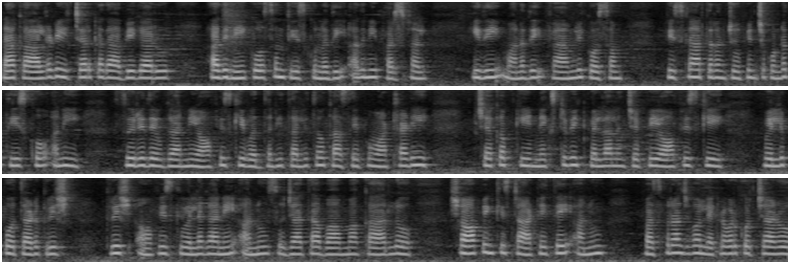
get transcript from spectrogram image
నాకు ఆల్రెడీ ఇచ్చారు కదా అభి గారు అది నీ కోసం తీసుకున్నది అది నీ పర్సనల్ ఇది మనది ఫ్యామిలీ కోసం విశ్లార్థనం చూపించకుండా తీసుకో అని సూర్యదేవ్ గారిని ఆఫీస్కి వద్దని తల్లితో కాసేపు మాట్లాడి చెకప్కి నెక్స్ట్ వీక్ వెళ్ళాలని చెప్పి ఆఫీస్కి వెళ్ళిపోతాడు క్రిష్. క్రిష్ ఆఫీస్కి వెళ్ళగానే అను సుజాత బామ్మ కారులో షాపింగ్కి స్టార్ట్ అయితే అను బసవరాజు వాళ్ళు ఎక్కడి వరకు వచ్చారో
